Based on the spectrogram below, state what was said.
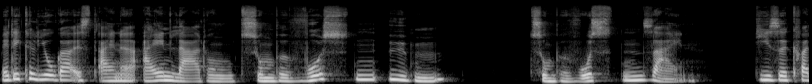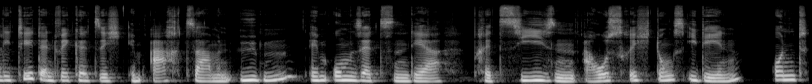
Medical Yoga ist eine Einladung zum bewussten Üben, zum bewussten Sein. Diese Qualität entwickelt sich im achtsamen Üben, im Umsetzen der präzisen Ausrichtungsideen und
